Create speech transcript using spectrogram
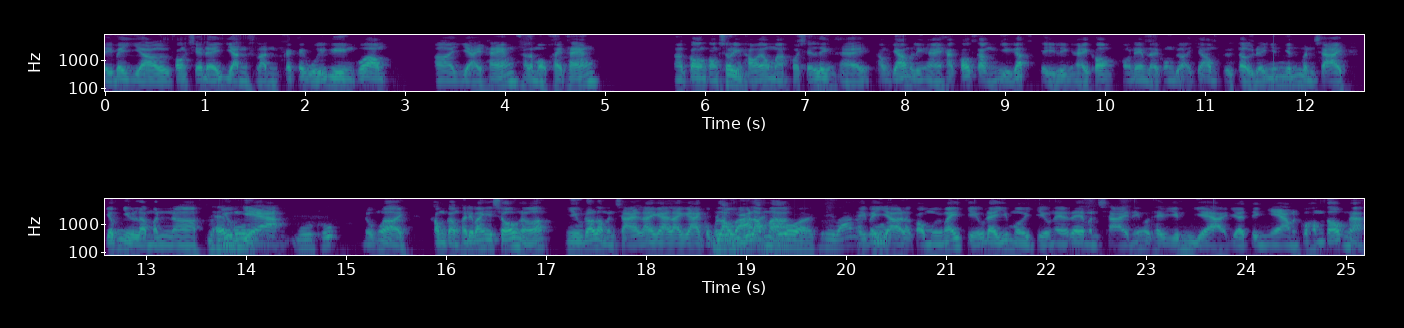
Thì bây giờ con sẽ để dành thành cái cái quỹ riêng của ông uh, vài tháng hay là một hai tháng. À, con còn số điện thoại ông mà? Con sẽ liên hệ ông cháu mà liên hệ ha có cần gì gấp thì liên hệ con. Con đem lại con gửi cho ông từ từ để nhín nhín mình xài. Giống như là mình uh, dưỡng mua, già. mua thuốc. Đúng rồi không cần phải đi bán giấy số nữa. Nhiêu đó là mình xài lai gai lai gai cũng đi lâu dữ lắm rồi, thì bây giờ là còn mười mấy triệu đây với 10 triệu này ở đây mình xài nếu mà theo dưỡng già giờ tiền nhà mình cũng không tốn nè.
